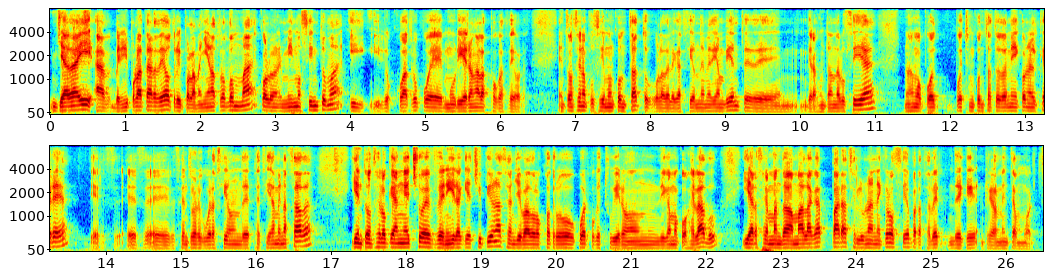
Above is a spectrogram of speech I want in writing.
ya de ahí a venir por la tarde otro y por la mañana otros dos más con los mismos síntomas y, los cuatro pues murieron a las pocas de horas. Entonces nos pusimos en contacto con la Delegación de Medio Ambiente de, la Junta de Andalucía, nos hemos puesto en contacto también con el CREA, es el Centro de Recuperación de Especies Amenazadas, y entonces lo que han hecho es venir aquí a Chipiona, se han llevado los cuatro cuerpos que estuvieron, digamos, congelados, y ahora se han mandado a Málaga para hacerle una necropsia para saber de qué realmente han muerto.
